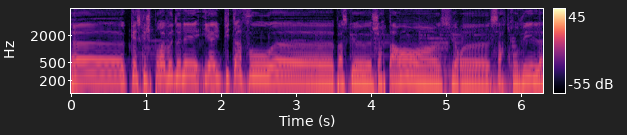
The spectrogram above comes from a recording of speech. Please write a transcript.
Euh, Qu'est-ce que je pourrais vous donner? Il y a une petite info euh, parce que chers parents hein, sur euh, Sartrouville,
